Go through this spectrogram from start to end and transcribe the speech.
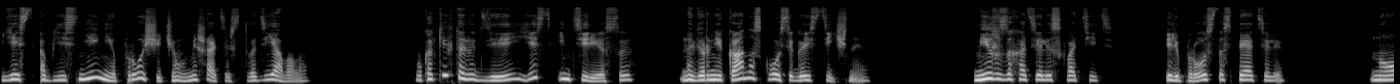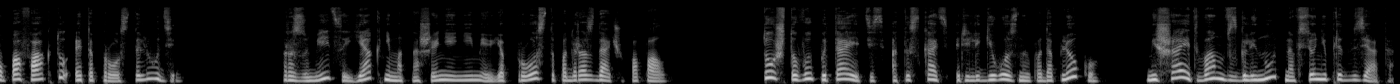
есть объяснение проще, чем вмешательство дьявола? У каких-то людей есть интересы, наверняка насквозь эгоистичные. Мир захотели схватить или просто спятили. Но по факту это просто люди. Разумеется, я к ним отношения не имею, я просто под раздачу попал. То, что вы пытаетесь отыскать религиозную подоплеку, мешает вам взглянуть на все непредвзято.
